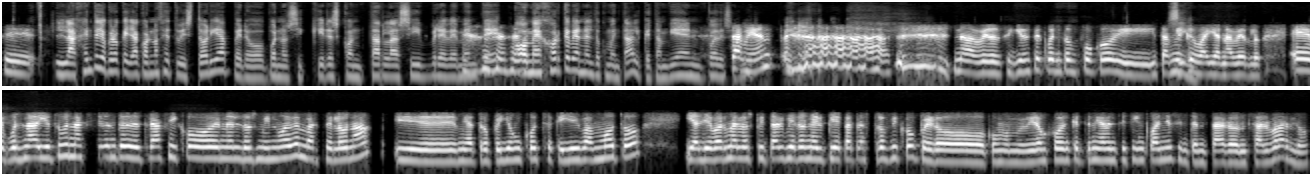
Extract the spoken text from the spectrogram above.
Sí. La gente yo creo que ya conoce tu historia, pero bueno, si quieres contarla así brevemente, o mejor que vean el documental, que también puede ser. También. no, pero si quieres te cuento un poco y también Sí. que vayan a verlo. Eh, pues nada, yo tuve un accidente de tráfico en el 2009 en Barcelona y eh, me atropelló un coche que yo iba en moto y al llevarme al hospital vieron el pie catastrófico, pero como me vieron joven que tenía 25 años intentaron salvarlo.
